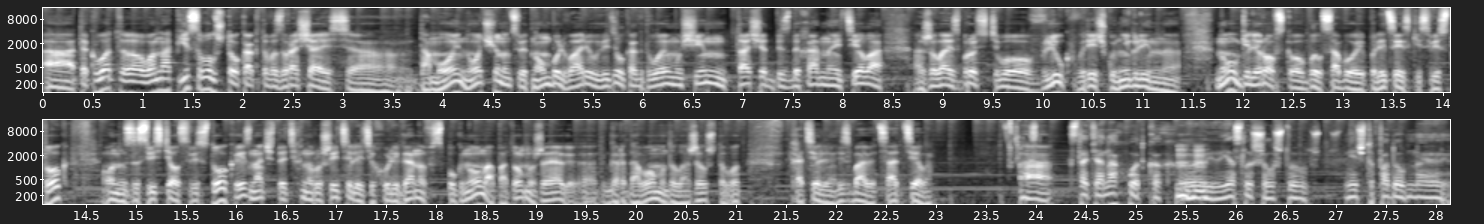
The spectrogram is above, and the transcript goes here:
А, так вот, он описывал, что как-то возвращаясь э, домой ночью на Цветном бульваре увидел, как двое мужчин тащат бездыханное тело, желая сбросить его в люк в речку Неглинную. Ну, у Гелеровского был с собой полицейский свисток, он засвистел свисток, и, значит, этих нарушителей, этих хулиганов спугнул, а потом уже э, городовому доложил, что вот хотели избавиться от тела. А... Кстати, о находках. Угу. Я слышал, что нечто подобное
